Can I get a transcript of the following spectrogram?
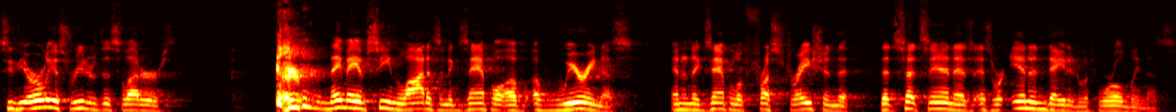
See, the earliest readers of this letter they may have seen Lot as an example of, of weariness and an example of frustration that, that sets in as, as we're inundated with worldliness.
